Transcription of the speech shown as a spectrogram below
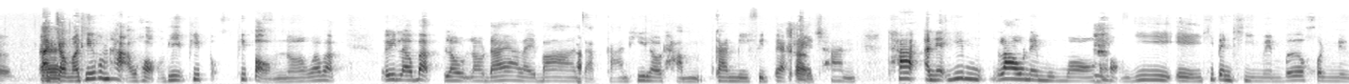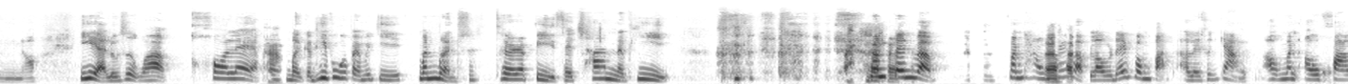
อกลับมาที่คำถามของพี่พี่พี่ป๋อมเนาะว่าแบบ เอ้ยแล้วแบบเราเราได้อะไรบ้างจากการที่เราทำการมี feedback sessionถ้าอันเนี้ยยี่เล่าในมุมมองของยี่เองที่เป็น team member คนหนึ่งเนาะยี่อะรู้สึกว่าข้อแรกเหมือนกับที่พูดไปเมื่อกี้ มันเหมือน therapy session นะพี่ มันเป็นแบบ มันทำให้แบบเราได้บำบัดอะไรสักอย่าง เอามันเอาความ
